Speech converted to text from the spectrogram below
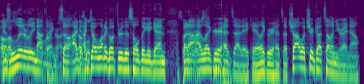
oh, it was, was literally oh nothing. Oh so I, I don't want to go through this whole thing again. That's but I, I, like where your head's at, AK. I like where your head's at. Shaw, what's your gut telling you right now?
